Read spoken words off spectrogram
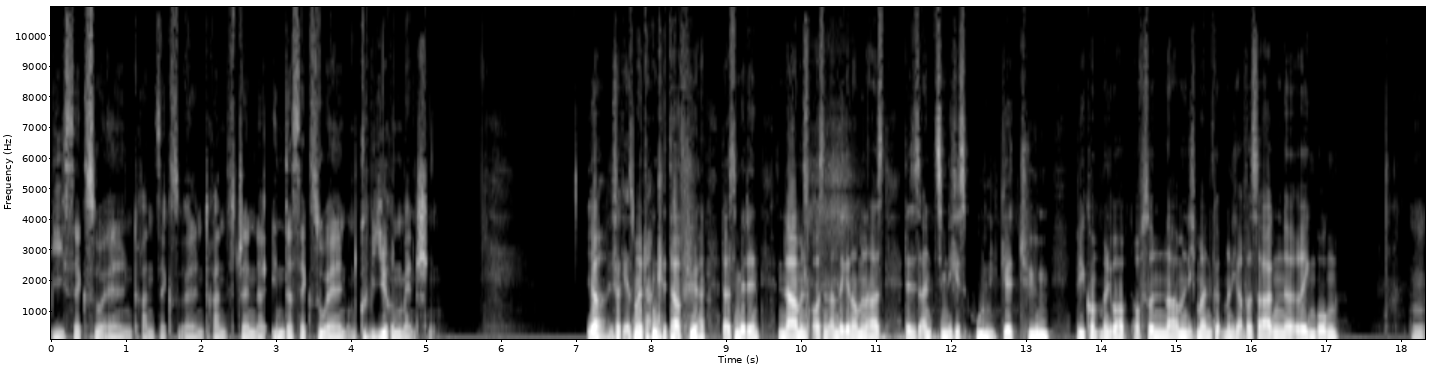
bisexuellen, transsexuellen, transgender, intersexuellen und queeren Menschen. Ja, ich sage erstmal danke dafür, dass du mir den Namen auseinandergenommen hast. Das ist ein ziemliches Ungetüm. Wie kommt man überhaupt auf so einen Namen? Ich meine, könnte man nicht einfach sagen, ne, Regenbogen? Hm.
